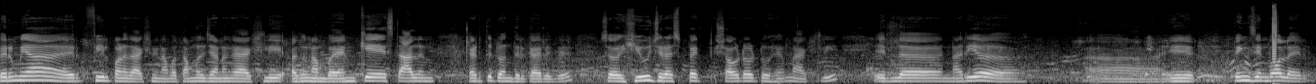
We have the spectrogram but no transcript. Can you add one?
பெருமையாக ஃபீல் பண்ணுது ஆக்சுவலி நம்ம தமிழ் ஜனங்க ஆக்சுவலி அதுவும் நம்ம எம்கே ஸ்டாலின் எடுத்துகிட்டு வந்திருக்காரு இது. So huge respect shout out to him actually இதில் நிறைய திங்ஸ் இன்வால்வ் ஆயிருக்கு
